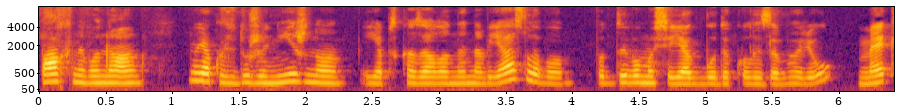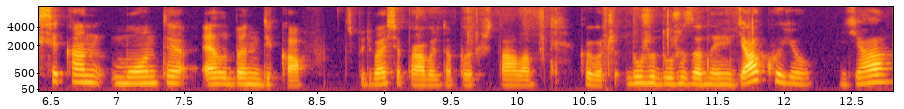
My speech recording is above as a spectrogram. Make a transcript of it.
Пахне вона ну, якось дуже ніжно, я б сказала, ненав'язливо. Подивимося, як буде, коли заварю. Mexican Monte Elben Decaf. Сподіваюся, правильно прочитала. Коротше, дуже-дуже за нею дякую. Я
